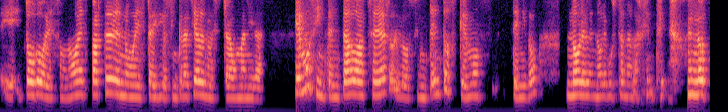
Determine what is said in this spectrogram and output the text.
eh, todo eso, ¿no? Es parte de nuestra idiosincrasia, de nuestra humanidad. Hemos intentado hacer, los intentos que hemos tenido, no le, no le gustan a la gente. No,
